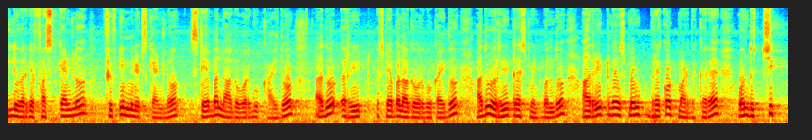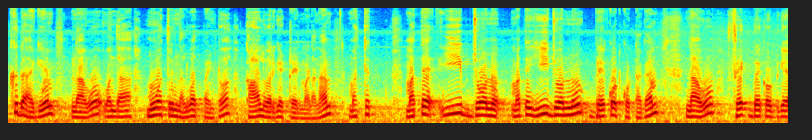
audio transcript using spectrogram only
ಇಲ್ಲಿವರೆಗೆ first candle fifteen minutes candle stable ಆಗೋವರೆಗೂ ಕಾಯ್ದು, ಅದು ರೀಟ್ ಸ್ಟೇಬಲ್ ಆಗೋವರೆಗೂ ಕಾಯ್ದು, ಅದು ರೀಟ್ರೇಸ್ಮೆಂಟ್ ಬಂದು, ಆ ರೀಟ್ರೇಸ್ಮೆಂಟ್ ಬ್ರೇಕೌಟ್ ಮಾಡಬೇಕಾದ್ರೆ ಒಂದು ಚಿಕ್ಕದಾಗಿ ನಾವು ಒಂದು ಮೂವತ್ತರಿಂದ ನಲ್ವತ್ತು ಪಾಯಿಂಟು ಕಾಲ್ವರೆಗೆ ಟ್ರೇಡ್ ಮಾಡೋಣ. ಮತ್ತು ಮತ್ತು ಈ ಜೋನು, ಮತ್ತು ಈ ಜೋನು ಬ್ರೇಕೌಟ್ ಕೊಟ್ಟಾಗ ನಾವು ಫೇಕ್ ಬ್ರೇಕೌಟ್ಗೆ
